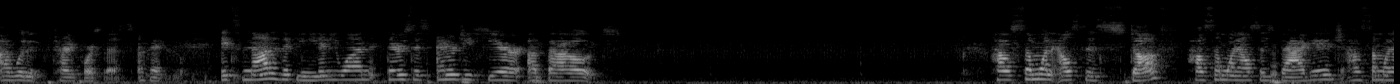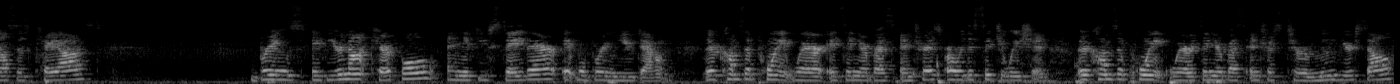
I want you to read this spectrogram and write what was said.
I wouldn't try to force this. Okay. It's not as if you need anyone. There's this energy here about how someone else's stuff, how someone else's baggage, how someone else's chaos brings, if you're not careful and if you stay there, it will bring you down. There comes a point where it's in your best interest, or with the situation, there comes a point where it's in your best interest to remove yourself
